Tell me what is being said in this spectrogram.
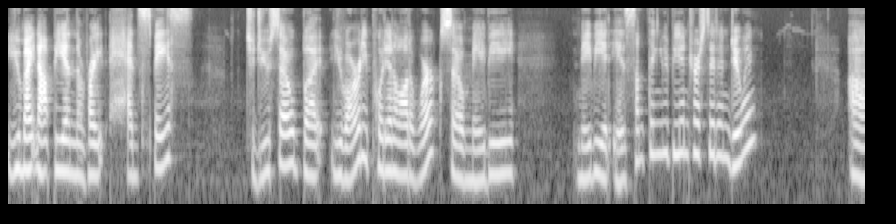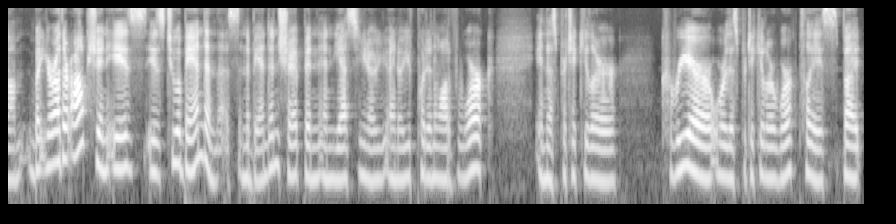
you might not be in the right headspace to do so, but you've already put in a lot of work, so maybe maybe it is something you'd be interested in doing. Um, but your other option is is to abandon this and abandon ship. And and yes, you know I know you've put in a lot of work in this particular career or this particular workplace, but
